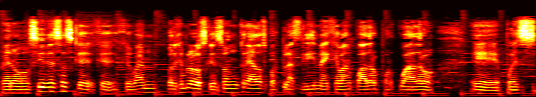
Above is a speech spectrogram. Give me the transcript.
pero sí de esos que, que van, por ejemplo, los que son creados por plastilina y que van cuadro por cuadro, pues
